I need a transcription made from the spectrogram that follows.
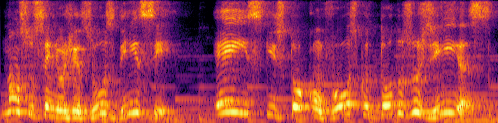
Nosso Senhor Jesus disse: Eis que estou convosco todos os dias.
